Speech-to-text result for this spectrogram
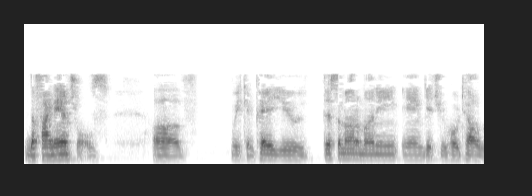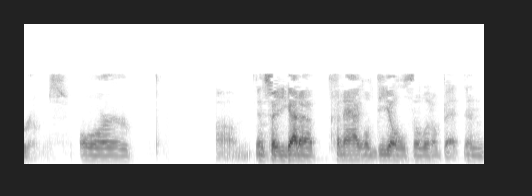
the financials of we can pay you this amount of money and get you hotel rooms or um, and so you got to finagle deals a little bit. And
